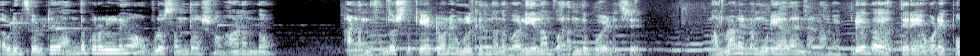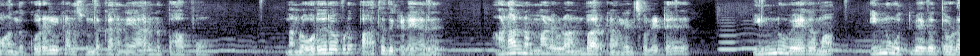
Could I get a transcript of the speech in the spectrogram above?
அப்படின்னு சொல்லிட்டு அந்த குரல்லையும் அவ்வளோ சந்தோஷம் ஆனந்தம். அண்ட் அந்த சந்தோஷத்தை கேட்டோடனே உங்களுக்கு இருந்த அந்த வழியெல்லாம் பறந்து போயிடுச்சு. நம்மளால் என்ன முடியாதா என்ன? நம்ம எப்படியும் அந்த திரையை உடைப்போம். அந்த குரலுக்கான சொந்தக்காரங்க யாருன்னு பார்ப்போம். நம்மளை ஒரு தடவை கூட பார்த்தது கிடையாது. ஆனால் நம்மளால் இவ்வளோ அன்பாக இருக்காங்களேன்னு சொல்லிட்டு இன்னும் வேகமாக இன்னும் உத்வேகத்தோட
